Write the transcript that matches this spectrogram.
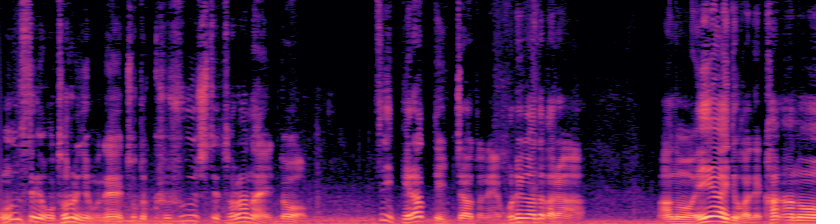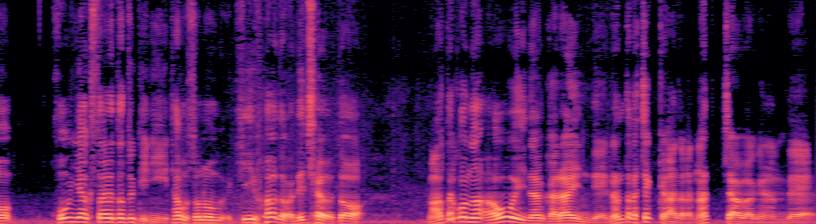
音声を取るにもね、ちょっと工夫して取らないと、ついペラって言っちゃうとね、これがだから、あの、AI とかでか、あの、翻訳された時に、多分そのキーワードが出ちゃうと、またこの青いなんかラインで、なんとかチェッカーとかなっちゃうわけなんで、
